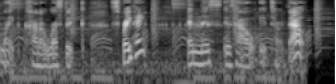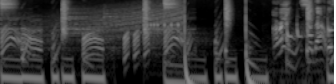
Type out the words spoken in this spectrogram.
like kind of rustic spray paint and this is how it turned out. So that was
